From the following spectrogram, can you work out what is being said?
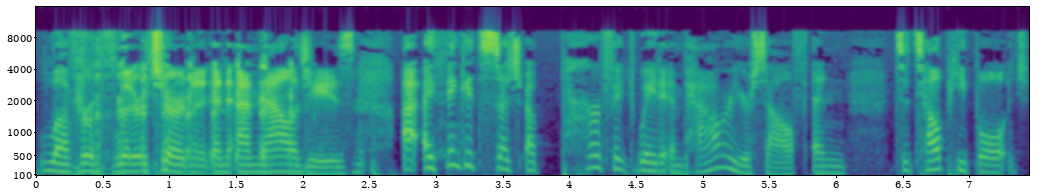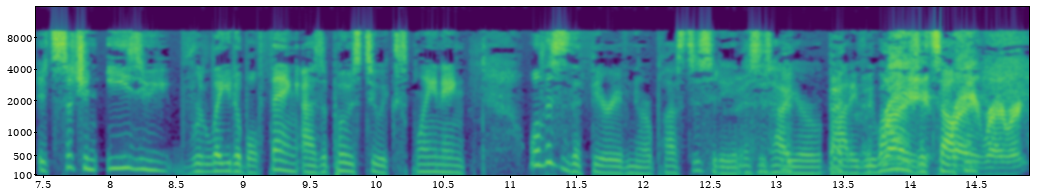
lover of literature and, and analogies. I, I, think it's such a perfect way to empower yourself and to tell people it's such an easy, relatable thing as opposed to explaining, well, this is the theory of neuroplasticity and this is how your body rewires right, itself. Right, and, right, right.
